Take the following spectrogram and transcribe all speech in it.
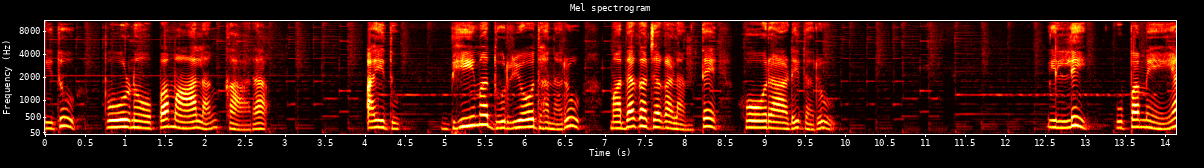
ಇದು ಪೂರ್ಣೋಪಮಾಲಂಕಾರ. ಐದು. ಭೀಮ ದುರ್ಯೋಧನರು ಮದಗಜಗಳಂತೆ ಹೋರಾಡಿದರು. ಇಲ್ಲಿ ಉಪಮೇಯ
